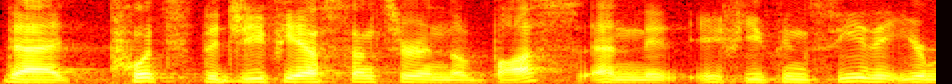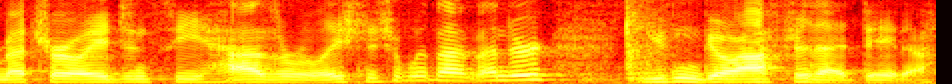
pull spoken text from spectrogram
that puts the GPS sensor in the bus. And if you can see that your metro agency has a relationship with that vendor, you can go after that data.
